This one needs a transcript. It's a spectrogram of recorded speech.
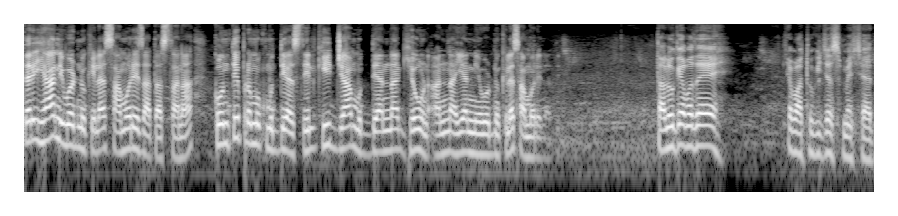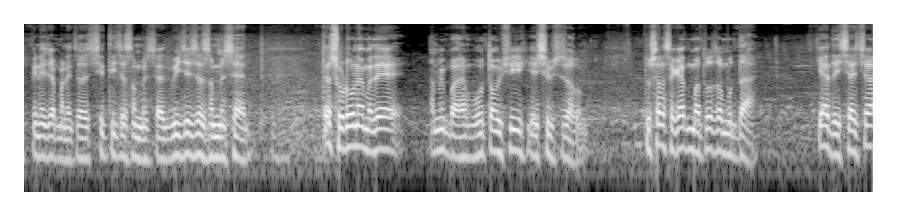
तर ह्या निवडणुकीला सामोरे जात असताना कोणते प्रमुख मुद्दे असतील की ज्या मुद्द्यांना घेऊन अण्णा या निवडणुकीला सामोरे जातील? तालुक्यामध्ये ज्या वाहतुकीच्या समस्या आहेत पिण्याच्या पाण्याच्या शेतीच्या समस्या आहेत विजेच्या समस्या आहेत. त्या सोडवण्यामध्ये आम्ही ब बहुतांशी यशस्वी झालो. दुसरा सगळ्यात महत्त्वाचा मुद्दा आहे की या देशाच्या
